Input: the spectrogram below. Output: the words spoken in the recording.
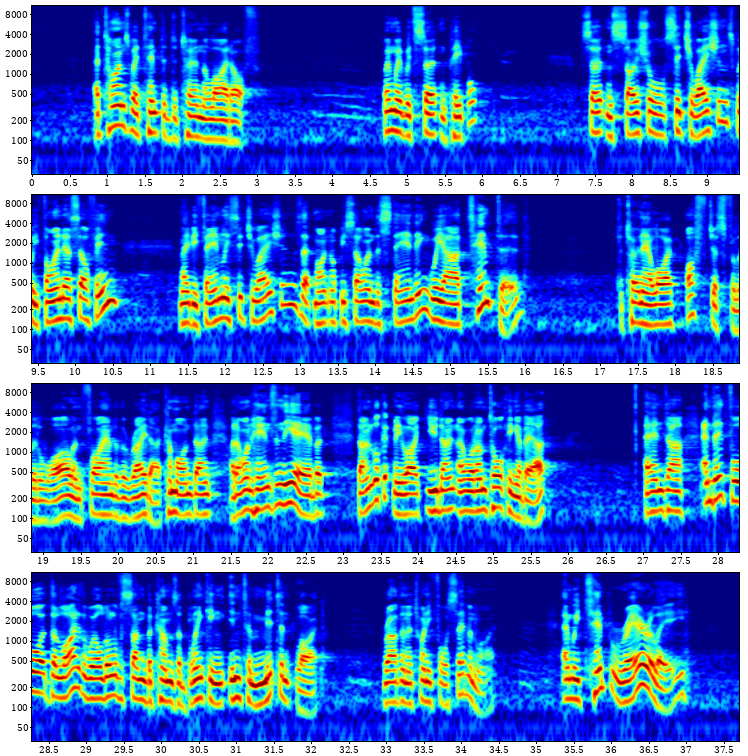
at times we're tempted to turn the light off when we're with certain people, certain social situations we find ourselves in, maybe family situations that might not be so understanding, we are tempted to turn our life off just for a little while and fly under the radar. Come on, don't, I don't want hands in the air, but don't look at me like you don't know what I'm talking about. And, uh, and therefore, the light of the world all of a sudden becomes a blinking, intermittent light rather than a 24 7 light and we temporarily,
